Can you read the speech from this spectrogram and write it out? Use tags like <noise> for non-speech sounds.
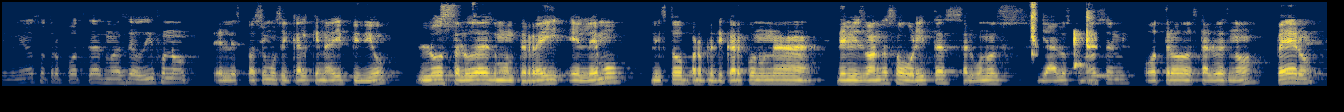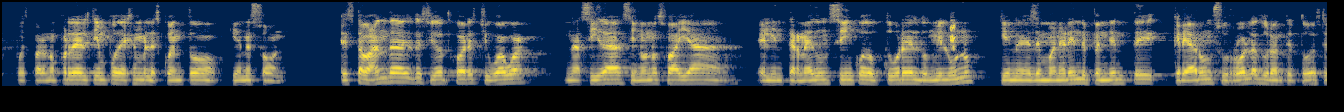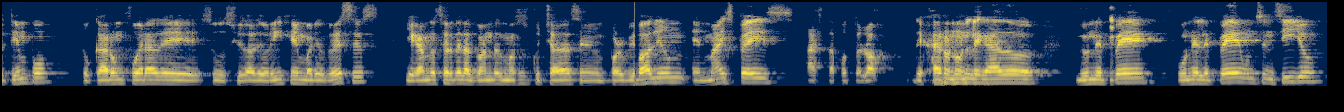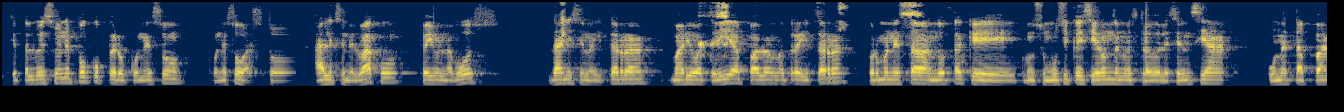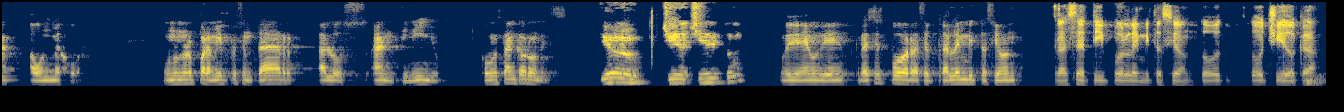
Bienvenidos a otro podcast más de Audífono, el espacio musical que nadie pidió. Los saluda desde Monterrey, el Emo, listo para platicar con una de mis bandas favoritas. Algunos ya los conocen, otros tal vez no, pero pues para no perder el tiempo déjenme les cuento quiénes son. Esta banda es de Ciudad Juárez, Chihuahua, nacida, si no nos falla el internet, un 5 de octubre del 2001, quienes de manera independiente crearon sus rolas durante todo este tiempo, tocaron fuera de su ciudad de origen varias veces, llegando a ser de las bandas más escuchadas en Power Volume, en MySpace, hasta Fotolog. <laughs> Dejaron un legado de un EP, un LP, un sencillo, que tal vez suene poco, pero con eso, con eso bastó. Alex en el bajo, Feyo en la voz, Danis en la guitarra, Mario batería, Pablo en la otra guitarra, forman esta bandota que con su música hicieron de nuestra adolescencia una etapa aún mejor. Un honor para mí presentar a los antiniños. ¿Cómo están, cabrones? Yo, chido, chido, ¿y tú? Muy bien, muy bien. Gracias por aceptar la invitación. Gracias a ti por la invitación. Todo, todo chido acá.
